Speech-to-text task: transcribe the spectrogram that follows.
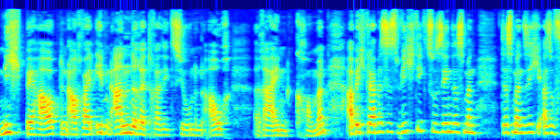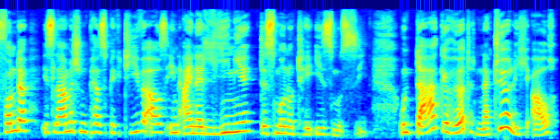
nicht behaupten, auch weil eben andere Traditionen auch reinkommen. Aber ich glaube, es ist wichtig zu sehen, dass man, dass man sich also von der islamischen Perspektive aus in einer Linie des Monotheismus sieht. Und da gehört natürlich auch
